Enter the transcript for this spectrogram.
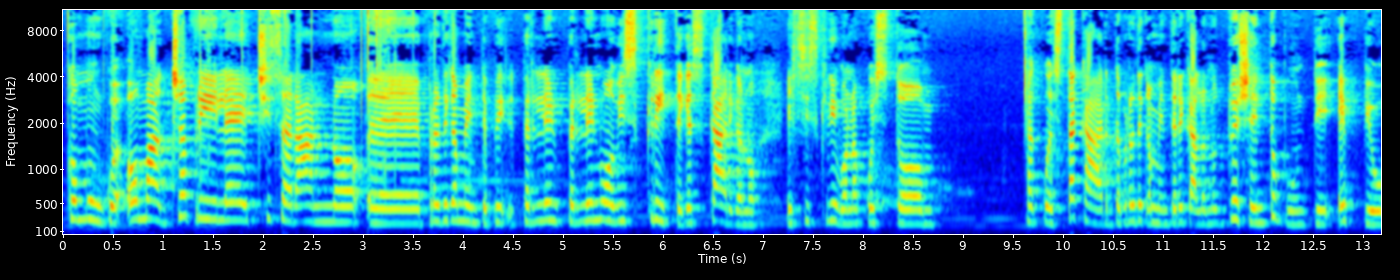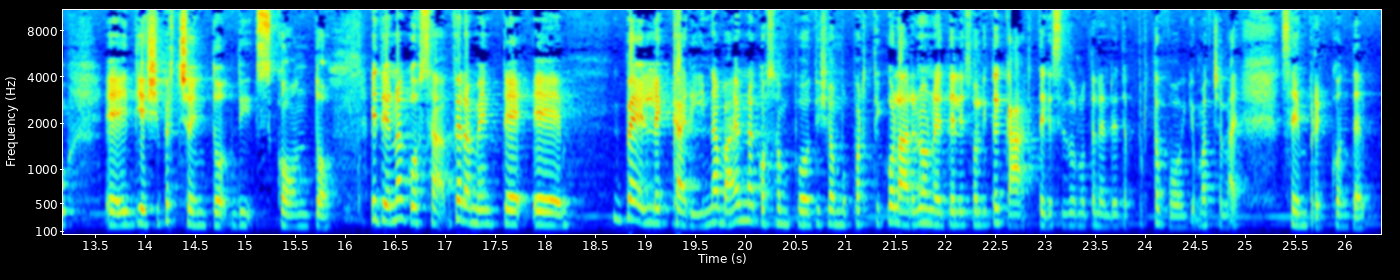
Comunque o maggio aprile ci saranno eh, praticamente per, le, per le nuove iscritte che scaricano e si iscrivono a questo a questa card praticamente regalano 200 punti e più eh, 10% di sconto. Ed è una cosa veramente eh, bella e carina ma è una cosa un po' diciamo particolare non è delle solite carte che si devono tenere nel portafoglio ma ce l'hai sempre con te.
